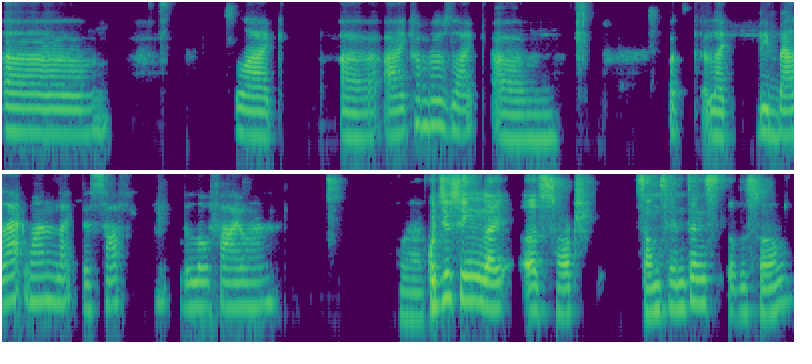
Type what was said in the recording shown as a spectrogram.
um like uh i compose like um like the ballad one like the soft the lo-fi one. Uh, could you sing like a short some sentence of the song?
